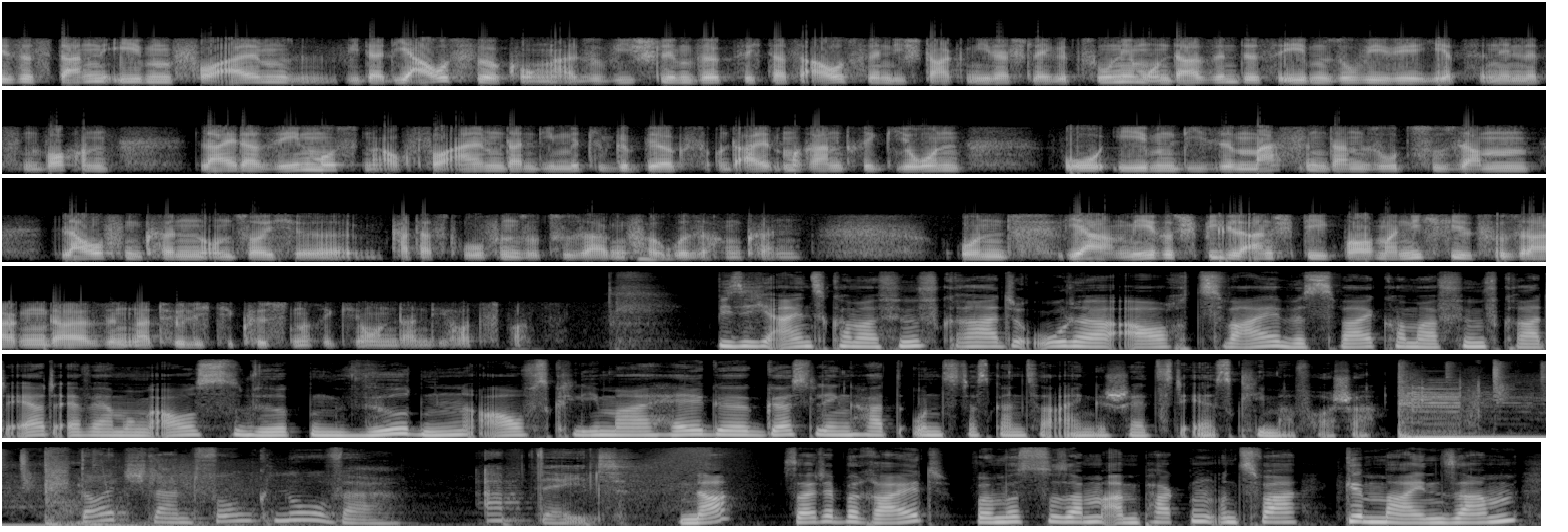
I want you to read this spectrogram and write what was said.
ist es dann eben vor allem wieder die Auswirkungen. Also wie schlimm wirkt sich das aus, wenn die starken Niederschläge zunehmen? Und da sind es eben so, wie wir jetzt in den letzten Wochen leider sehen mussten, auch vor allem dann die Mittelgebirgs- und Alpenrandregionen, wo eben diese Massen dann so zusammenlaufen können und solche Katastrophen sozusagen verursachen können. Und ja, Meeresspiegelanstieg braucht man nicht viel zu sagen. Da sind natürlich die Küstenregionen dann die Hotspots. Wie sich 1,5 Grad oder auch 2 bis 2,5 Grad Erderwärmung auswirken würden aufs Klima. Helge Gößling hat uns das Ganze eingeschätzt. Er ist Klimaforscher. Deutschlandfunk Nova. Update. Na, seid ihr bereit? Wollen wir es zusammen anpacken? Und zwar gemeinsam.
